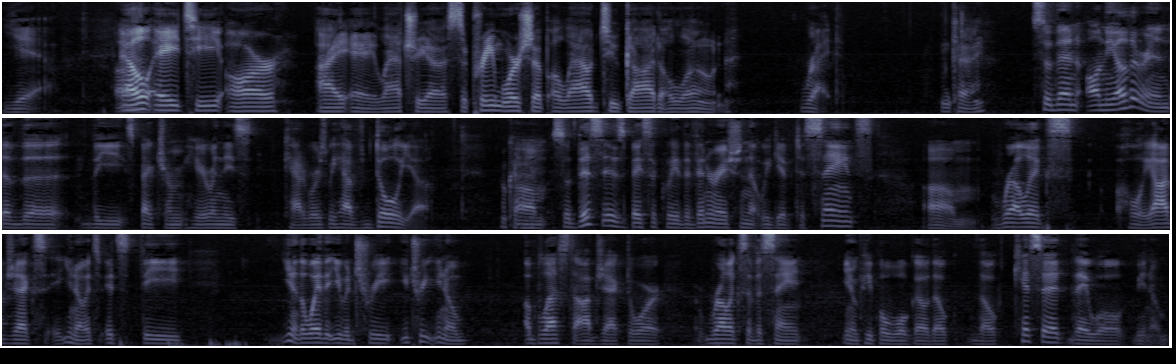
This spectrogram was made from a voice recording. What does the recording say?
Yeah. Um, L A T R I A, Latria, supreme worship allowed to God alone. Right. Okay. So then, on the other end of the the spectrum here in these categories, we have dulia. Okay. Um, so this is basically the veneration that we give to saints, um, relics, holy objects. You know, it's it's the you know the way that you would treat you treat you know a blessed object or relics of a saint. You know, people will go they'll they'll kiss it. They will you know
